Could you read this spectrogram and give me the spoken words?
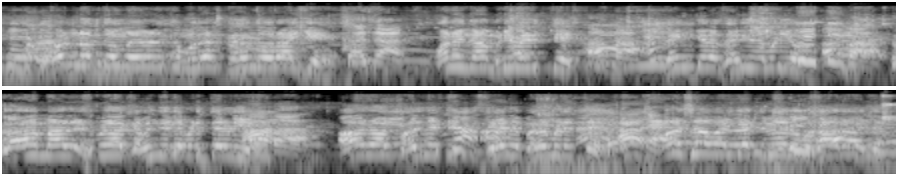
தொண்ணூத்தி முதல் பிறந்தவராகி வணங்காம் முடிவெடுத்து. பெண்களை சரித முடியும். ராமா லட்சுமணா கலைஞரை படித்த முடியும். ஆனால் பதினெட்டு சேனை பலமெடுத்து ஆஷா வாங்கிய திருவேறு மகாராஜன்.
